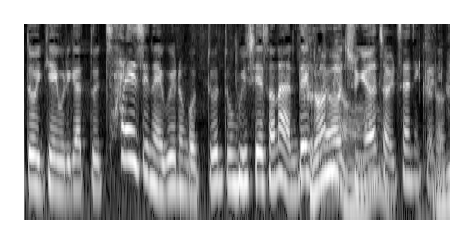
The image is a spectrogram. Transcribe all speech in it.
또 이렇게 우리가 또 차례 지내고 이런 것도 또 무시해서는 안 되고요. 그럼요. 중요한 절차니까요. 그럼요,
